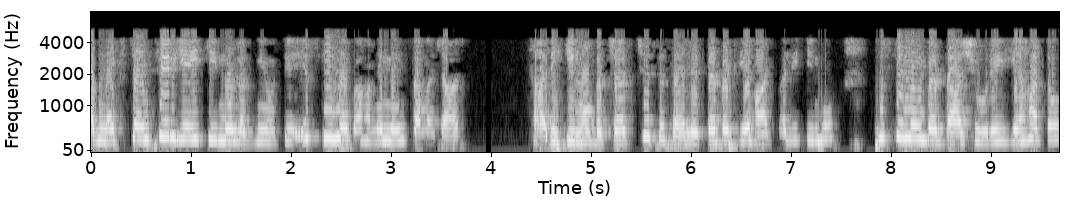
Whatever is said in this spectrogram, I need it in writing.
अब नेक्स्ट टाइम फिर यही कीमो लगनी होती है। इस कीमो का हमें नहीं समझ आ रहा। सारी कीमो बच्चा अच्छे से सह लेता है बट ये हार्ट वाली कीमो उससे नहीं बर्दाश्त हो रही। यहाँ तो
